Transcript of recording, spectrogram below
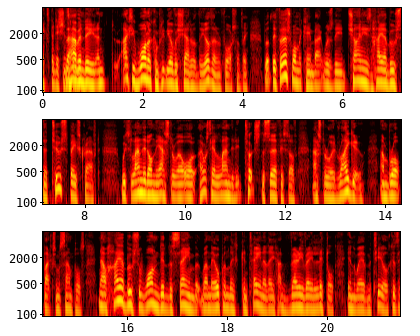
expeditions. They have indeed, and actually one have completely overshadowed the other, unfortunately. But the first one that came back was the Chinese Hayabusa 2 spacecraft, which landed on the asteroid, or I would say landed, it touched the surface of asteroid Ryugu and brought back some samples. Now, Hayabusa 1 did the same, but when they opened the container, they had very, very little in the way of material because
